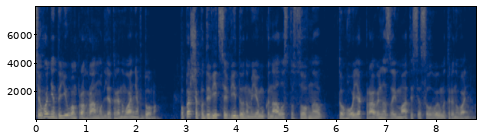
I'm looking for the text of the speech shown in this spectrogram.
Сьогодні даю вам програму для тренування вдома. По-перше, подивіться відео на моєму каналу стосовно того, як правильно займатися силовими тренуваннями.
